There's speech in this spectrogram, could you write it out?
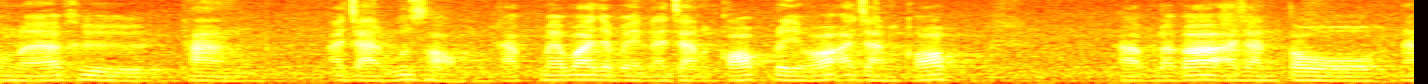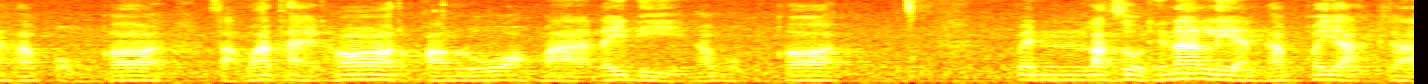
มเลยก็คือทางอาจารย์ผู้สอนครับไม่ว่าจะเป็นอาจารย์ก๊อฟโดยเฉพาะอาจารย์ก๊อฟครับแล้วก็อาจารย์โตนะครับ ผมก็สามารถถ่ายทอดความรู้ออกมาได้ดีครับผมก็เป็นหลักสูตรที่น่าเรียนครับ ก็อยากจะ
